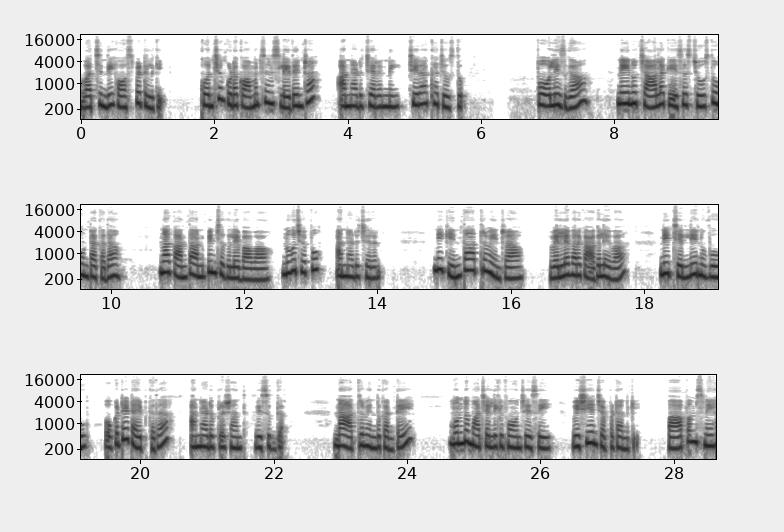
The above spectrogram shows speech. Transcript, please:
వచ్చింది హాస్పిటల్కి. కొంచెం కూడా కామన్ సెన్స్ లేదేంట్రా? అన్నాడు చరణ్ని చిరాగ్గా చూస్తూ. పోలీస్గా? నేను చాలా కేసెస్ చూస్తూ ఉంటా కదా? నాకు అంత అనిపించదులే బావా. నువ్వు చెప్పు అన్నాడు చరణ్. నీకింత ఆత్రం ఏంట్రా? వెళ్ళే వరకు ఆగలేవా? నీ చెల్లి నువ్వు ఒకటే టైప్ కదా? అన్నాడు ప్రశాంత్ విసుగ్గా. నా ఆత్రం ఎందుకంటే ముందు మా చెల్లికి ఫోన్ చేసి విషయం చెప్పటానికి. పాపం స్నేహ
